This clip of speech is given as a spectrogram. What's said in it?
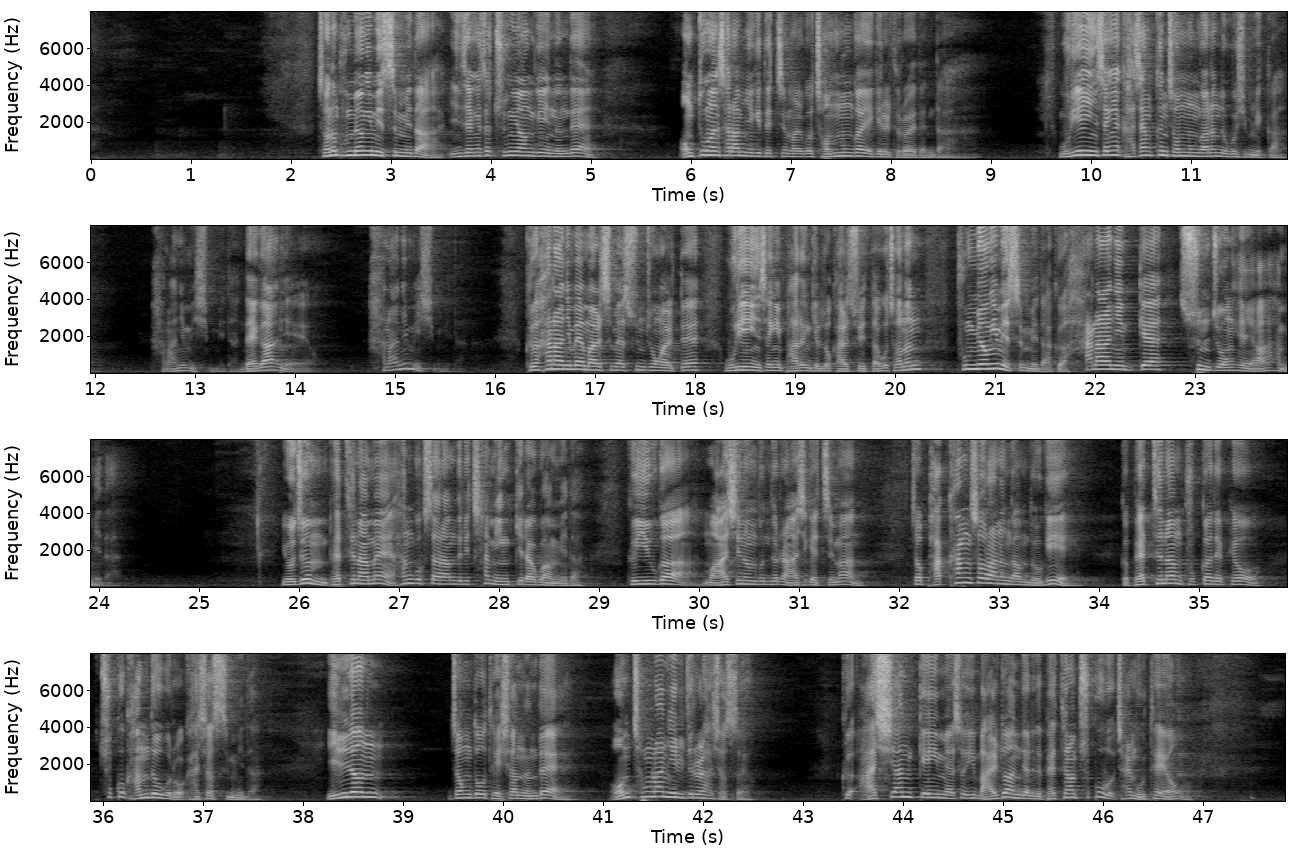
저는 분명히 믿습니다. 인생에서 중요한 게 있는데 엉뚱한 사람 얘기 듣지 말고 전문가 얘기를 들어야 된다. 우리의 인생의 가장 큰 전문가는 누구십니까? 하나님이십니다. 내가 아니에요. 하나님이십니다. 그 하나님의 말씀에 순종할 때 우리의 인생이 바른 길로 갈 수 있다고 저는 분명히 믿습니다. 그 하나님께 순종해야 합니다. 요즘 베트남에 한국 사람들이 참 인기라고 합니다. 그 이유가 뭐 아시는 분들은 아시겠지만 저 박항서라는 감독이 그 베트남 국가대표 축구 감독으로 가셨습니다. 1년 정도 되셨는데 엄청난 일들을 하셨어요. 그 아시안 게임에서 이 말도 안 되는데 베트남 축구 잘 못해요.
